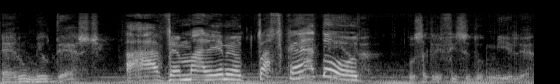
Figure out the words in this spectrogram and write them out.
Era o meu teste. Ave Maria, meu, tu tá ficando doido. O sacrifício do Miller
